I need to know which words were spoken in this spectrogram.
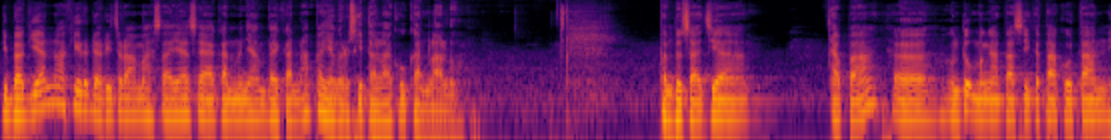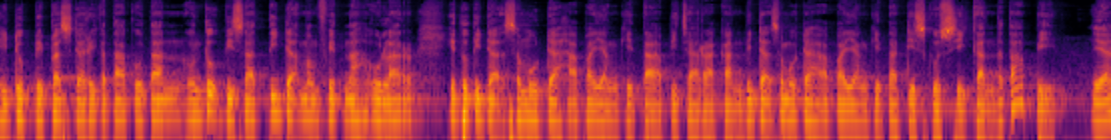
di bagian akhir dari ceramah saya, saya akan menyampaikan apa yang harus kita lakukan lalu. Tentu saja apa uh, untuk mengatasi ketakutan hidup bebas dari ketakutan untuk bisa tidak memfitnah ular itu tidak semudah apa yang kita bicarakan tidak semudah apa yang kita diskusikan tetapi ya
